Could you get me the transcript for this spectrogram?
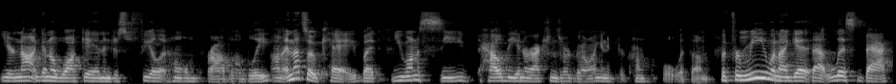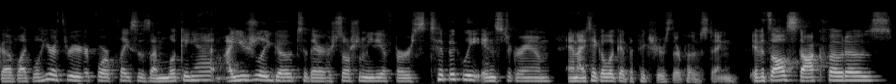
you're not going to walk in and just feel at home, probably, um, and that's okay. But you want to see how the interactions are going and if you're comfortable with them. But for me, when I get that list back of like, well, here are three or four places I'm looking at, I usually go to their social media first, typically Instagram, and I take a look at the pictures they're posting. If it's all stock photos,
